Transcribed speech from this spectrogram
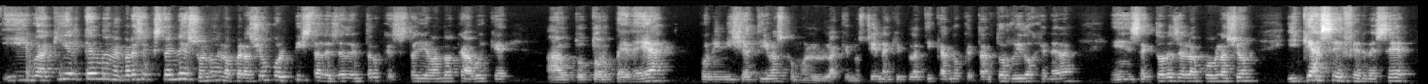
Y aquí el tema me parece que está en eso, ¿no? En la operación golpista desde dentro que se está llevando a cabo y que autotorpedea con iniciativas como la que nos tiene aquí platicando, que tanto ruido generan en sectores de la población y que hace efervecer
